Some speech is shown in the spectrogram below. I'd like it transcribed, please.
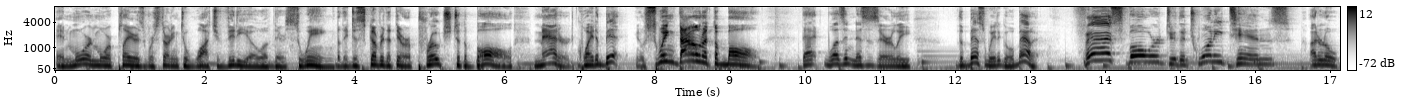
and more and more players were starting to watch video of their swing. They discovered that their approach to the ball mattered quite a bit. You know, swing down at the ball. That wasn't necessarily the best way to go about it. Fast forward to the 2010s. I don't know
